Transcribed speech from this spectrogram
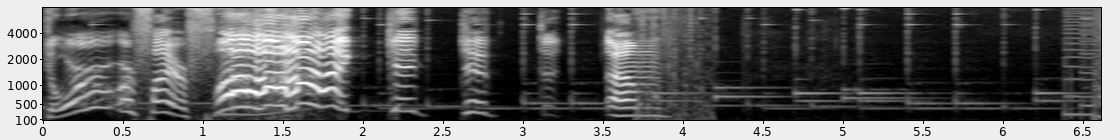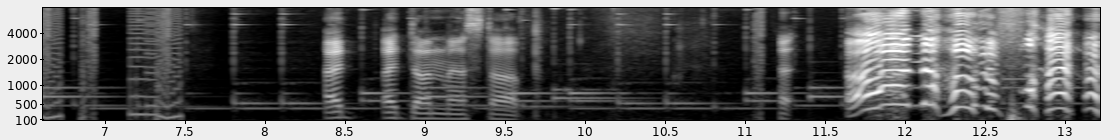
Door or fire? firefly? Um. I I done messed up. Uh, oh no, the flower,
